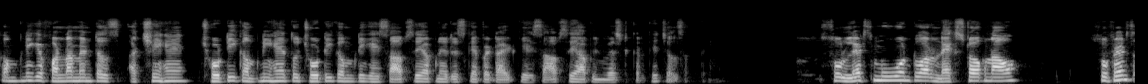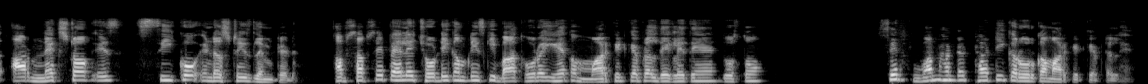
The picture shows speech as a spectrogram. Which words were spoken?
कंपनी के फंडामेंटल्स अच्छे हैं, छोटी कंपनी है तो छोटी कंपनी के हिसाब से, अपने रिस्क एपेटाइट के हिसाब से आप इन्वेस्ट करके चल सकते हैं। So let's move on to our next stock now so friends our next stock is Sikko industries limited अब सबसे पहले छोटी कंपनीज़ की बात हो रही है तो मार्केट कैपिटल देख लेते हैं, दोस्तों। सिर्फ़ 130 करोड़ का मार्केट कैपिटल है।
